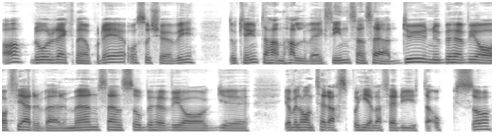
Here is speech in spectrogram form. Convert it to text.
Ja, då räknar jag på det och så kör vi. Då kan ju inte han halvvägs in sen säga du, nu behöver jag fjärrvärmen, sen så behöver jag, eh, jag vill ha en terrass på hela färdig yta också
